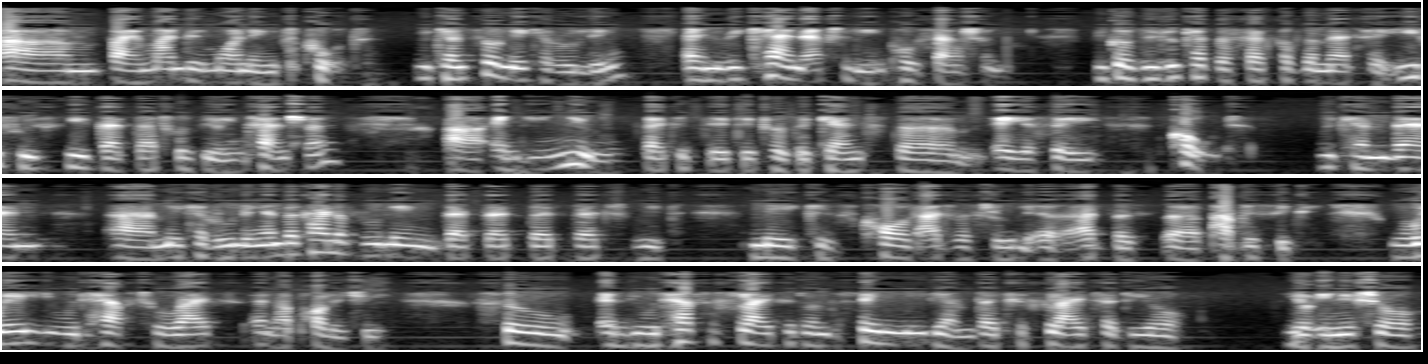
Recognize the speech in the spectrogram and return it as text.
Um, by Monday morning, it's caught. We can still make a ruling, and we can actually impose sanctions because we look at the facts of the matter. If we see that that was your intention, uh, and you knew that it, it, it was against the ASA code, we can then uh, make a ruling. And the kind of ruling that, that, that, that we make is called adverse, uh, adverse uh, publicity, where you would have to write an apology. So, and you would have to flight it on the same medium that you flighted your, your initial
